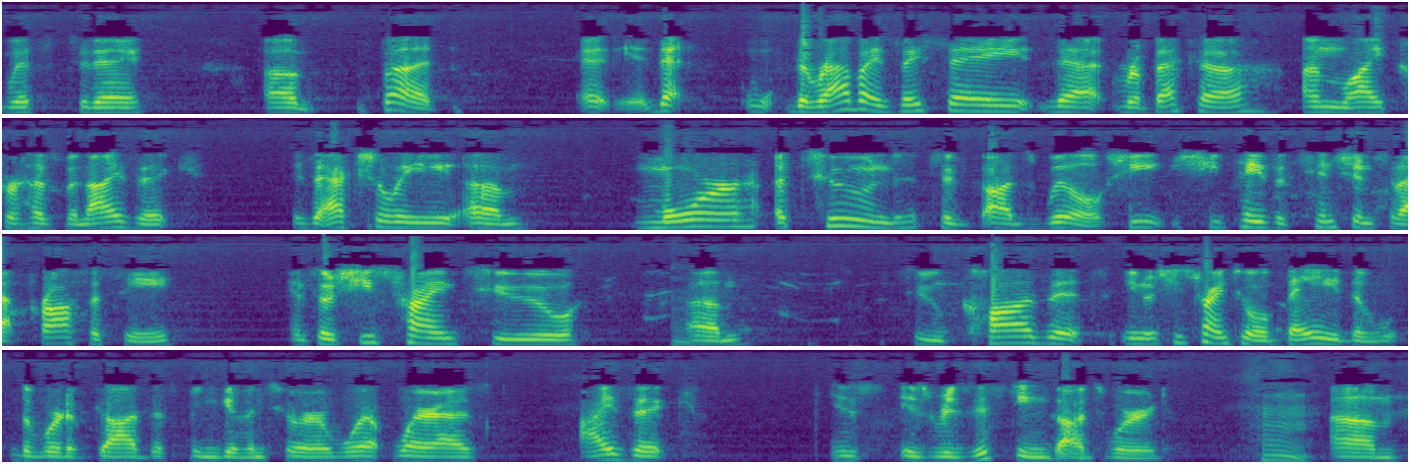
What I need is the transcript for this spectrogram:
with today. Um, but uh, that the rabbis they say that Rebecca, unlike her husband Isaac, is actually um, more attuned to God's will. She she pays attention to that prophecy, and so she's trying to um, to cause it. You know, she's trying to obey the the word of God that's been given to her, whereas Isaac is is resisting God's word. Um,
